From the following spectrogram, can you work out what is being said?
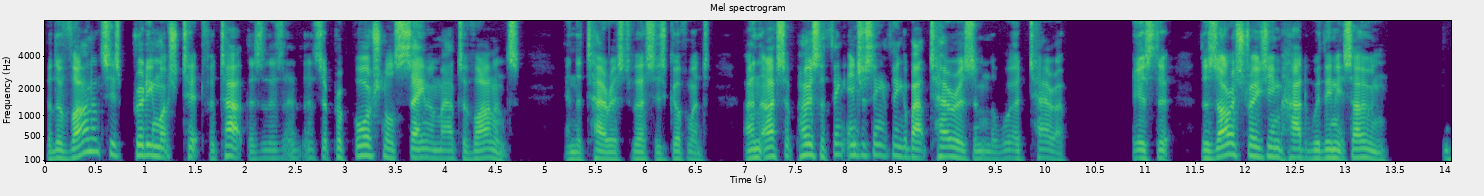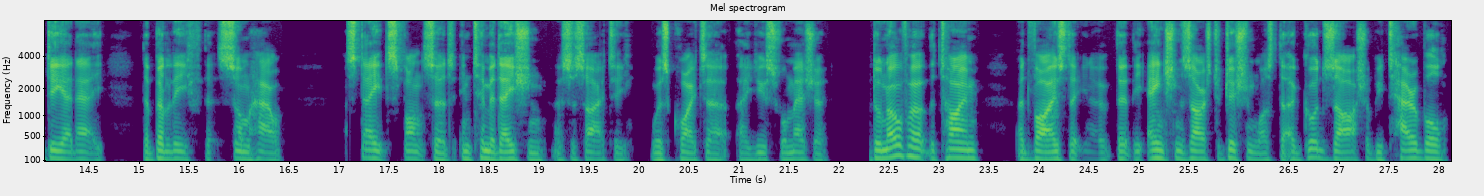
But the violence is pretty much tit for tat. There's, there's, a, there's a proportional same amount of violence in the terrorist versus government. And I suppose the thing, interesting thing about terrorism, the word terror, is that the Tsarist regime had within its own DNA the belief that somehow state sponsored intimidation of society was quite a, a useful measure. Durnovo at the time advised that you know that the ancient czarist tradition was that a good czar should be terrible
